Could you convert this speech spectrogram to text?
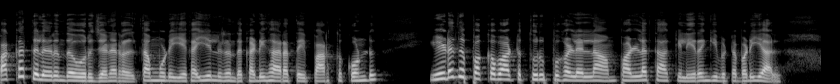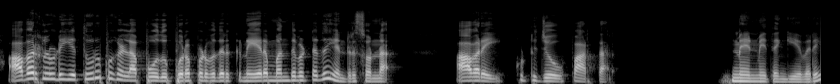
பக்கத்தில் இருந்த ஒரு ஜெனரல் தம்முடைய கையில் இருந்த கடிகாரத்தை பார்த்து கொண்டு இடது பக்கவாட்டு துருப்புகள் எல்லாம் பள்ளத்தாக்கில் இறங்கிவிட்டபடியால் அவர்களுடைய துருப்புகள் அப்போது புறப்படுவதற்கு நேரம் வந்துவிட்டது என்று சொன்னார். அவரை குட்டுஜோ பார்த்தார். மேன்மை தங்கியவரே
